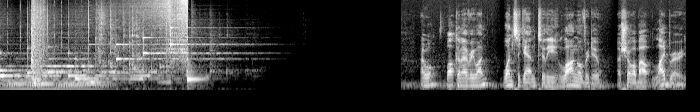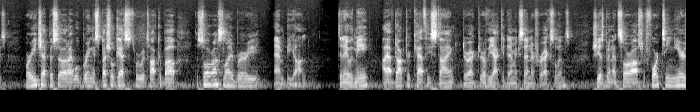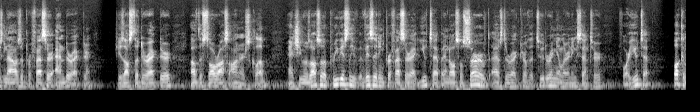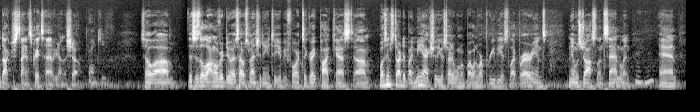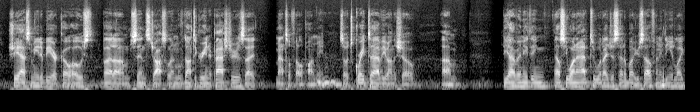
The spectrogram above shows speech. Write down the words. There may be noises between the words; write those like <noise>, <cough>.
I will welcome everyone once again to the long overdue, a show about libraries, where each episode I will bring a special guest where we talk about the Sul Ross Library and beyond. Today with me, I have Dr. Kathy Stein, Director of the Academic Center for Excellence. She has been at Sul Ross for 14 years now as a professor and director. She's also the director of the Sul Ross Honors Club, and she was also a previously visiting professor at UTEP and also served as director of the Tutoring and Learning Center for UTEP. Welcome, Dr. Stein. It's great to have you on the show. Thank you. So, um, this is a long overdue, as I was mentioning to you before. It's a great podcast. Um, wasn't started by me actually. It was started by one of our previous librarians. Her name was Jocelyn Sandlin, and she asked me to be her co-host. But um, since Jocelyn moved on to greener pastures, I, mantle fell upon me. So it's great to have you on the show. Um, do you have anything else you want to add to what I just said about yourself? Anything you'd like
